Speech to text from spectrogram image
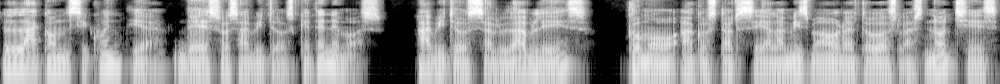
la consecuencia de esos hábitos que tenemos. Hábitos saludables, como acostarse a la misma hora todas las noches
